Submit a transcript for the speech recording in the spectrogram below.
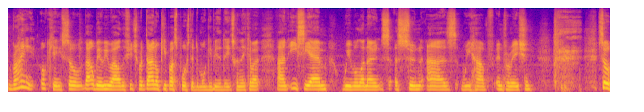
Right, okay, so that'll be a wee while in the future, but Dan will keep us posted and we'll give you the dates when they come out. And ECM we will announce as soon as we have information. so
